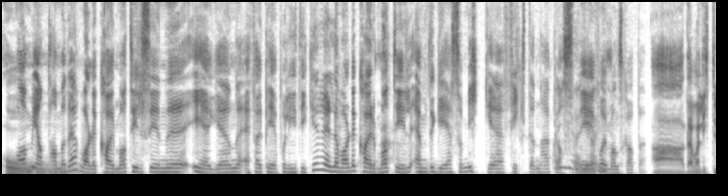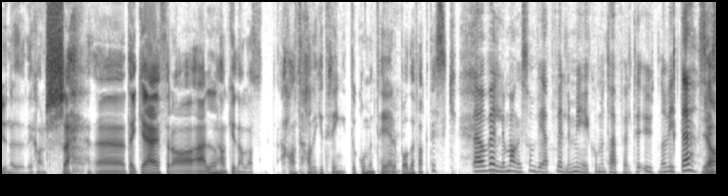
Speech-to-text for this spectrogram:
Hva mente han med det? Var det karma til sin egen Frp-politiker, eller var det karma til MDG som ikke fikk denne plassen i formannskapet? Ah, det var litt unødvendig, kanskje. Eh, tenker jeg, fra Erlend. Han, kunne ha han hadde ikke trengt å kommentere på det, faktisk. Det er jo veldig mange som vet veldig mye i kommentarfeltet uten å vite, syns Ja.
